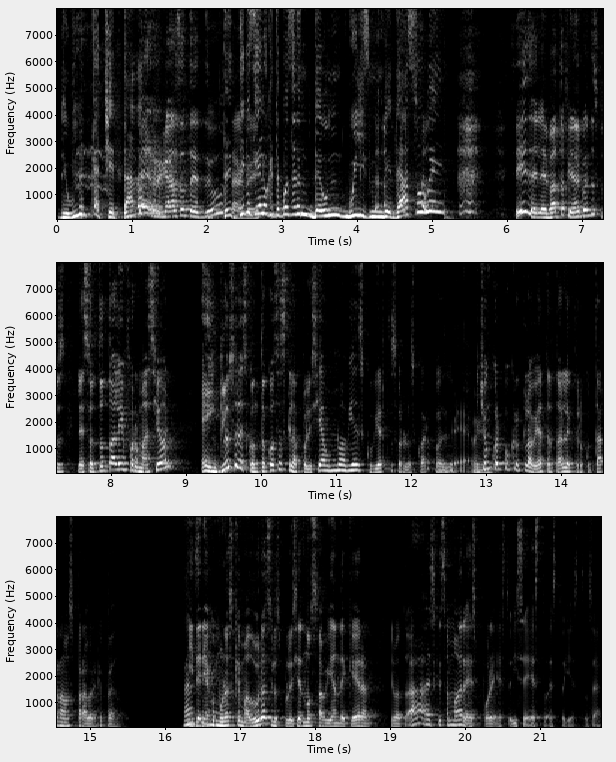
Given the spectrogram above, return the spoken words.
de una Un cachetada? vergazo te ¿Te- gusta, ¿Tienes idea lo que te puede hacer de un Willis Medazo, güey? Sí, el, vato, a final de cuentas, pues le soltó toda la información e incluso les contó cosas que la policía aún no había descubierto sobre los cuerpos, güey. De hecho, un cuerpo creo que lo había tratado de electrocutar nada más para ver qué pedo. Ah, y tenía sí. como unas quemaduras y los policías no sabían de qué eran. Y el vato, ah, es que esa madre es por esto, hice esto, esto y esto. O sea,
